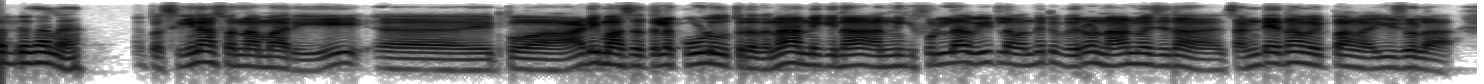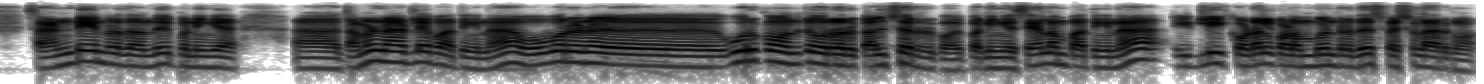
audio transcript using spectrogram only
அப்படிதானே? இப்ப சீனா சொன்ன மாதிரி அஹ், இப்போ ஆடி மாசத்துல கூழ் ஊத்துறதுன்னா அன்னைக்கு நான் அன்னைக்கு ஃபுல்லா வீட்ல வந்துட்டு வெறும் நான்வெஜ் தான். சண்டே தான் வைப்பாங்க யூஸ்வலா சண்டேன்றது வந்து இப்ப நீங்க அஹ், தமிழ்நாட்டிலே பாத்தீங்கன்னா ஒவ்வொரு அஹ், ஊருக்கும் வந்துட்டு ஒரு ஒரு கல்ச்சர் இருக்கும். இப்ப நீங்க சேலம் பாத்தீங்கன்னா இட்லி குடல் குழம்புன்றது ஸ்பெஷலா இருக்கும்.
